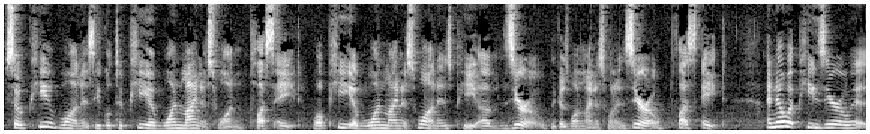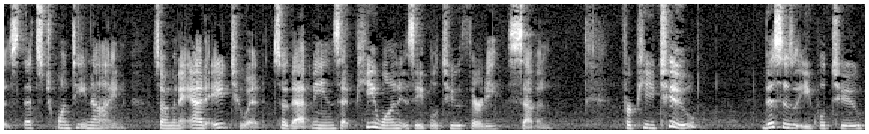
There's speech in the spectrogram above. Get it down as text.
So p of 1 is equal to p of 1 minus 1 plus 8. Well, p of 1 minus 1 is p of 0, because 1 minus 1 is 0, plus 8. I know what p0 is. That's 29. So I'm going to add 8 to it. So that means that p1 is equal to 37. For p2, this is equal to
